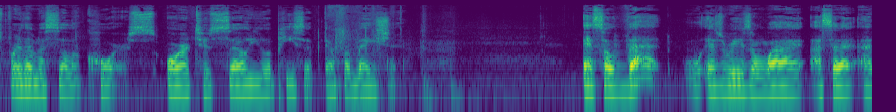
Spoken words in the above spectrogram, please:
for them to sell a course or to sell you a piece of information. And so that is the reason why I said, I,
